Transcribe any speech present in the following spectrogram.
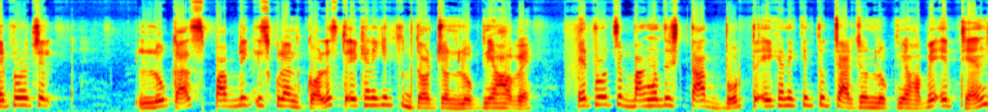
এরপর হচ্ছে Lucas public school and college, তো এখানে কিন্তু দশজন লোক নেওয়া হবে। এরপর হচ্ছে বাংলাদেশ তাঁত বোর্ড, তো এখানে কিন্তু চারজন লোক নেওয়া হবে। এর চেঞ্জ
